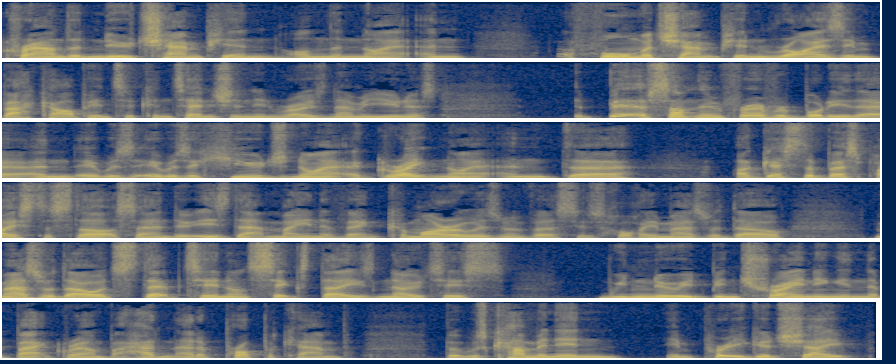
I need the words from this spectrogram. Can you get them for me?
crowned a new champion on the night, and a former champion rising back up into contention in Rose Namajunas. A bit of something for everybody there, and it was it was a huge night, a great night, and uh, I guess the best place to start, Sandhu, is that main event: Kamaru Usman versus Jorge Masvidal. Masvidal had stepped in on six days' notice. We knew he'd been training in the background, but hadn't had a proper camp, but was coming in in pretty good shape.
